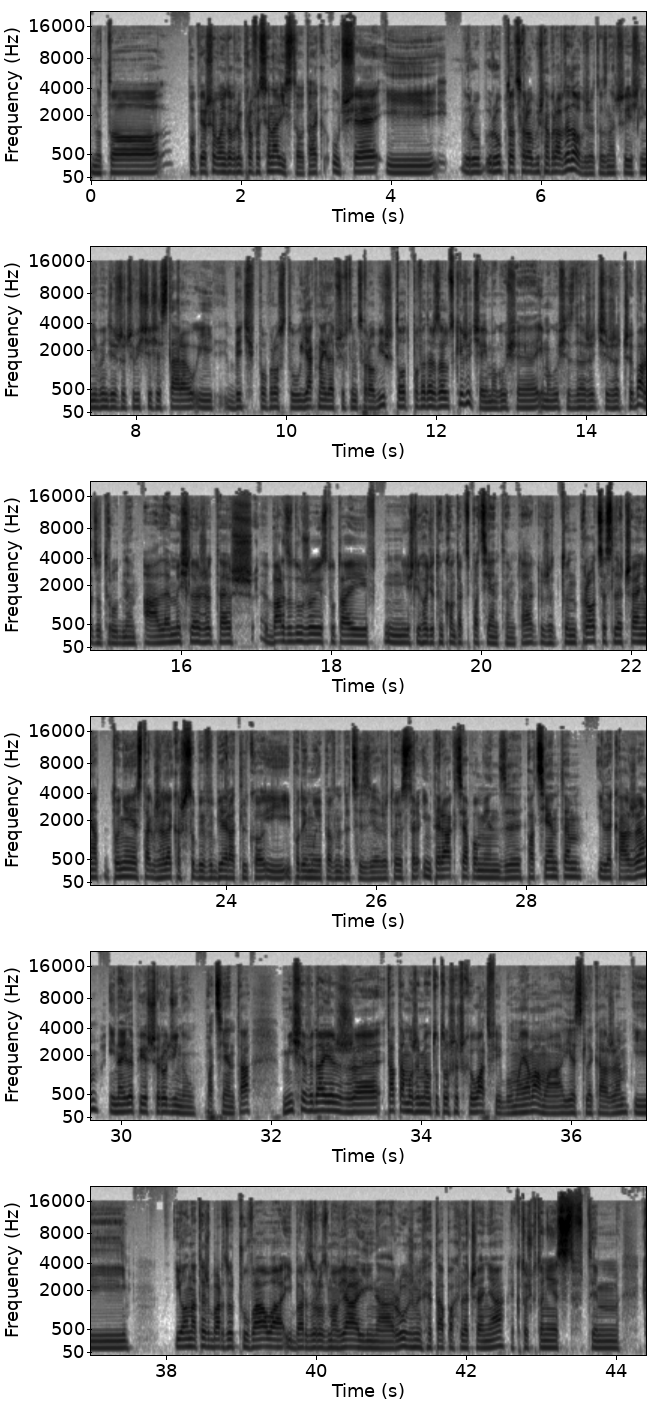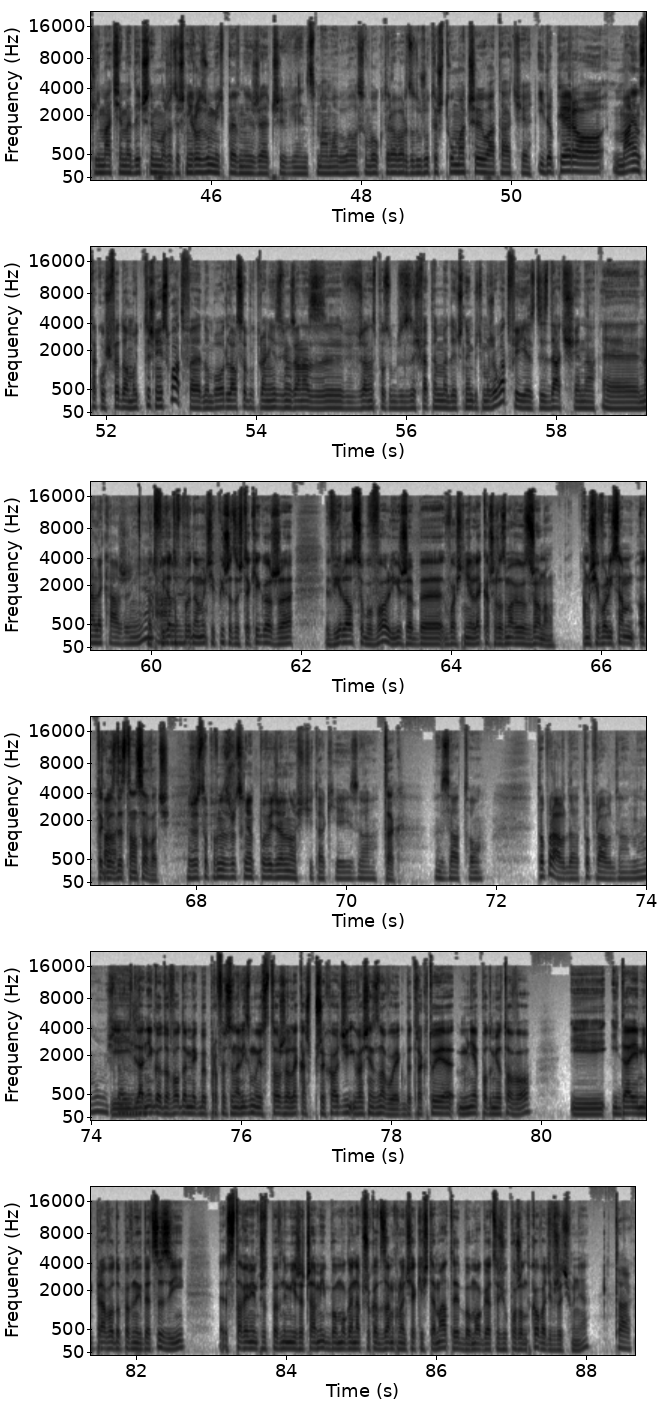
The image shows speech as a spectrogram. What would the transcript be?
no to po pierwsze bądź dobrym profesjonalistą, tak? Ucz się i rób, rób to, co robisz naprawdę dobrze. To znaczy, jeśli nie będziesz rzeczywiście się starał i być po prostu jak najlepszy w tym, co robisz, to odpowiadasz za ludzkie życie i mogą się, i mogą się zdarzyć rzeczy bardzo trudne. Ale myślę, że też bardzo dużo jest tutaj, w, m, jeśli chodzi o ten kontakt z pacjentem, tak? Że ten proces leczenia to nie jest tak, że lekarz sobie wybiera tylko i, i podejmuje pewne decyzje, że to jest interakcja pomiędzy pacjentem i lekarzem i najlepiej jeszcze rodziną pacjenta. Mi się wydaje, że tata może miał tu troszeczkę łatwiej, bo moja mama jest lekarzem i, i ona też bardzo czuwała i bardzo rozmawiali na różnych etapach leczenia. Jak ktoś, kto nie jest w tym klimacie medycznym, może też nie rozumieć pewnych rzeczy, więc mama była osobą, która bardzo dużo też tłumaczyła tacie. I dopiero mając taką świadomość, to też nie jest łatwe, no bo dla osoby, która nie jest związana z, w żaden sposób ze światem medycznym, być może łatwiej jest zdać się na, e, na lekarzy, nie? No twój Ale- w pewnym momencie pisze coś takiego, że wiele osób woli, żeby właśnie lekarz rozmawiał z żoną. On się woli sam od tego Tak. zdystansować. Że jest to pewne zrzucenie odpowiedzialności takiej za, Tak. za to. To prawda, to prawda. No, myślę, I że... dla niego dowodem jakby profesjonalizmu jest to, że lekarz przychodzi i właśnie znowu jakby traktuje mnie podmiotowo i, i daje mi prawo do pewnych decyzji, stawia mnie przed pewnymi rzeczami, bo mogę na przykład zamknąć jakieś tematy, bo mogę coś uporządkować w życiu, nie? Tak.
